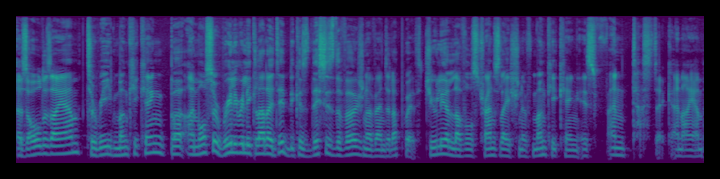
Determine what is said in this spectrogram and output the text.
as old as I am to read Monkey King, but I'm also really, really glad I did because this is the version I've ended up with. Julia Lovell's translation of Monkey King is fantastic and I am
